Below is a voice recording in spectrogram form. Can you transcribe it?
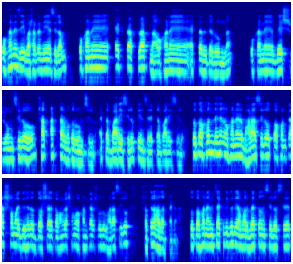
ওখানে যেই বাসাটা নিয়েছিলাম, ওখানে একটা ফ্ল্যাট না, ওখানে একটা দুইটা রুম না। ওখানে বেশ রুম ছিল সাত আটটার মতো রুম ছিল। একটা বাড়ি ছিল টিনসের একটা বাড়ি ছিল। তো তখন দেখেন ওখানের ভাড়া ছিল, তখনকার সময় দুই হাজার দশ সালে তখনকার সময় ওখানকার শুধু ভাড়া ছিল সতেরো হাজার টাকা। তো তখন আমি চাকরি করি, আমার বেতন ছিল স্রেফ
